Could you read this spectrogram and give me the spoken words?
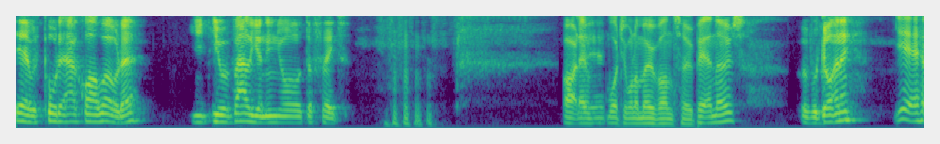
yeah, we pulled it out quite well there. You, you were valiant in your defeat. All right, then. Yeah. What do you want to move on to? Bit of news? Have we got any? Yeah,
